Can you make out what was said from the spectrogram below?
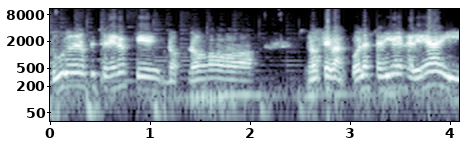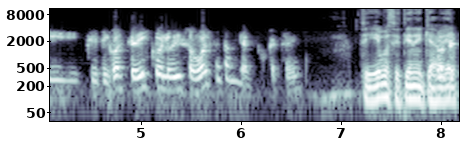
duro de los prisioneros que no, no, no se bancó la salida de Narea y criticó este disco y lo hizo Bolsa también, ¿cachai? Sí, pues sí tiene que haber.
